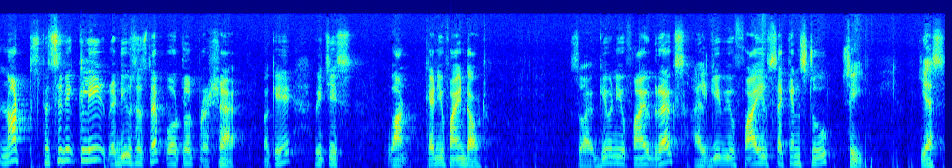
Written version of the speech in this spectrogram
not specifically reduces the portal pressure okay, which is 1. Can you find out? So, I have given you 5 drugs, I will give you 5 seconds to see. Yes,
